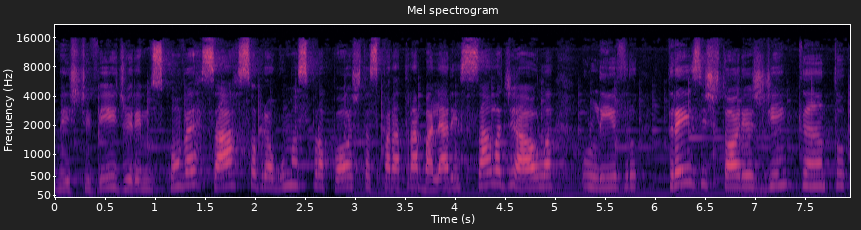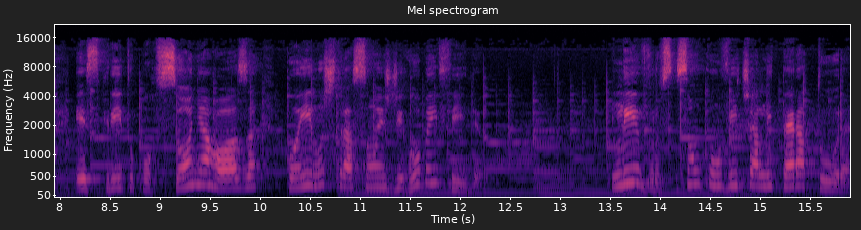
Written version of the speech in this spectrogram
Neste vídeo, iremos conversar sobre algumas propostas para trabalhar em sala de aula o livro Três Histórias de Encanto, escrito por Sônia Rosa, com ilustrações de Rubem Filho. Livros são um convite à literatura,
